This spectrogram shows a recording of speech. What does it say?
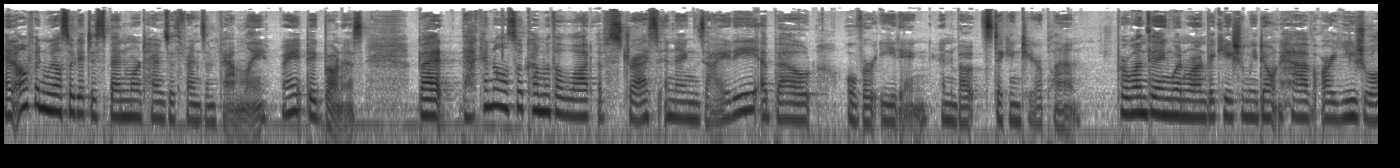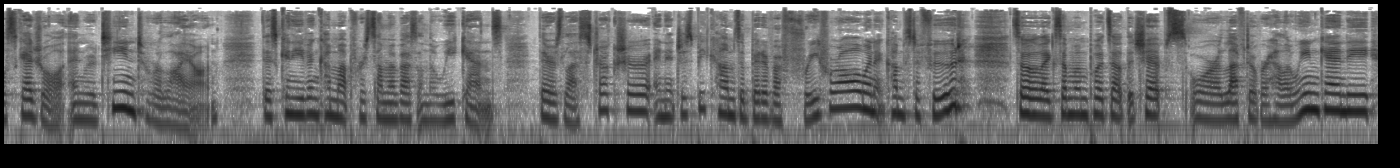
And often we also get to spend more times with friends and family, right? Big bonus. But that can also come with a lot of stress and anxiety about overeating and about sticking to your plan. For one thing, when we're on vacation, we don't have our usual schedule and routine to rely on. This can even come up for some of us on the weekends. There's less structure and it just becomes a bit of a free for all when it comes to food. So, like someone puts out the chips or leftover Halloween candy,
